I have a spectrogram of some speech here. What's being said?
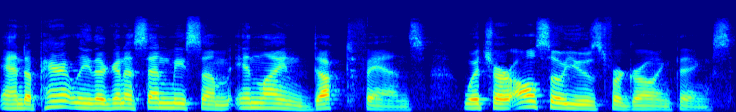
and apparently they're going to send me some inline duct fans, which are also used for growing things.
